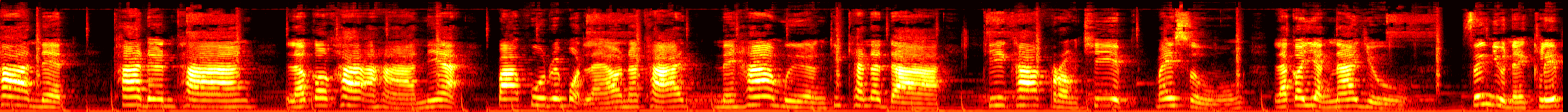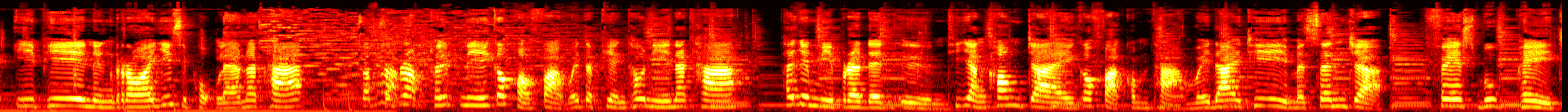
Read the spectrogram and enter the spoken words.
ค่าเน็ต ค่าเดินทาง แล้วก็ค่าอาหารเนี่ย ป้าพูดไว้หมดแล้วนะคะ ใน 5 เมืองที่แคนาดาที่ค่าครองชีพไม่สูง แล้วก็ยังน่าอยู่ ซึ่งอยู่ในคลิป EP 126 แล้วนะคะ สำหรับคลิปนี้ก็ขอฝากไว้แต่เพียงเท่านี้นะคะ ถ้ายังมีประเด็นอื่นที่ยังข้องใจก็ฝากคำถามไว้ได้ที่ Messenger Facebook Page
